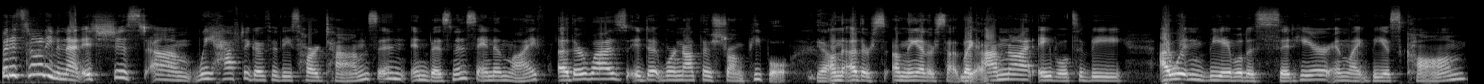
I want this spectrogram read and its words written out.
But it's not even that. It's just um, we have to go through these hard times in, in business and in life. Otherwise, it, we're not those strong people. Yeah. On the other on the other side, like Yeah. I'm not able to be. I wouldn't be able to sit here and like be as calm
